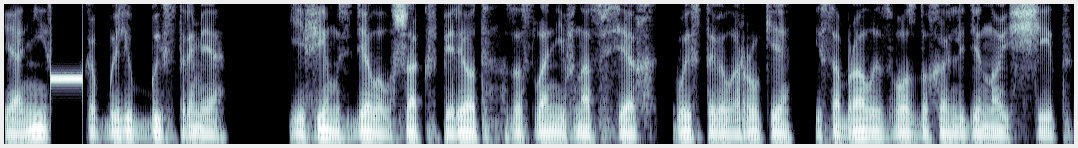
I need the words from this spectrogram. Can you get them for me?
И они, сука, были быстрыми. Ефим сделал шаг вперед, заслонив нас всех, выставил руки и собрал из воздуха ледяной щит.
